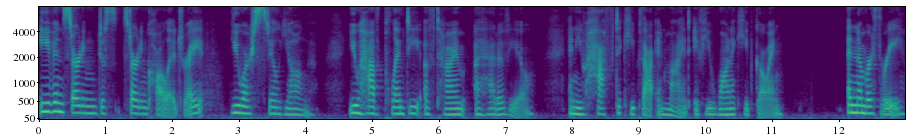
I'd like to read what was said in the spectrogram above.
even starting just starting college, right? You are still young. You have plenty of time ahead of you. And you have to keep that in mind if you want to keep going. And number three,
